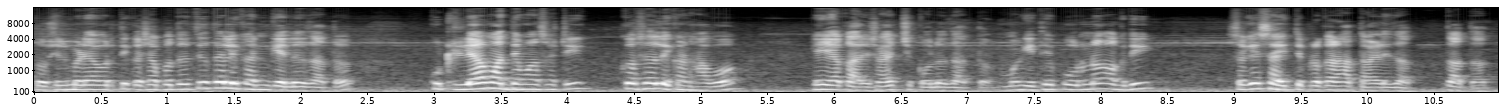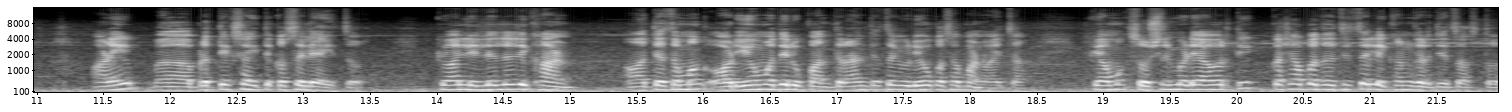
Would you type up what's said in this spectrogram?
सोशल मीडियावरती कशा पद्धतीचं लेखन केलं जातं? कुठल्या माध्यमासाठी कसं लेखन हवं? हे या कार्यशाळेत शिकवलं जातं. मग इथे पूर्ण अगदी सगळे साहित्य प्रकार हाताळले जात जातात. आणि प्रत्येक साहित्य कसं लिहायचं? किंवा लिहिलेलं लिखाण त्याचं मग ऑडिओमध्ये रूपांतर आणि त्याचा व्हिडिओ कसा बनवायचा? किंवा मग सोशल मीडियावरती कशा पद्धतीचं लेखन गरजेचं असतं?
